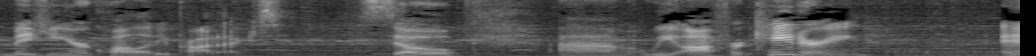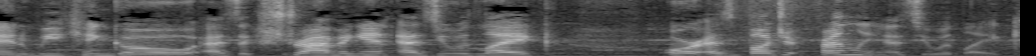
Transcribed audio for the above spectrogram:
making your quality product. So um, we offer catering and we can go as extravagant as you would like or as budget friendly as you would like.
